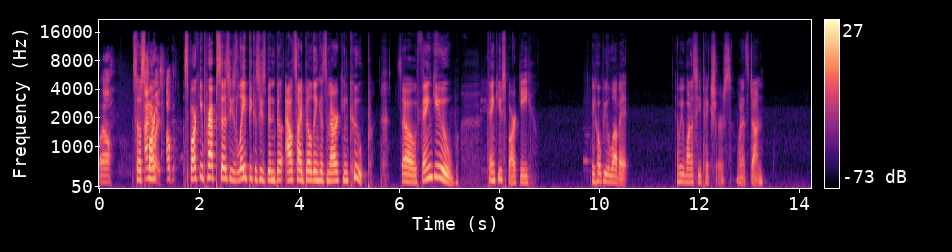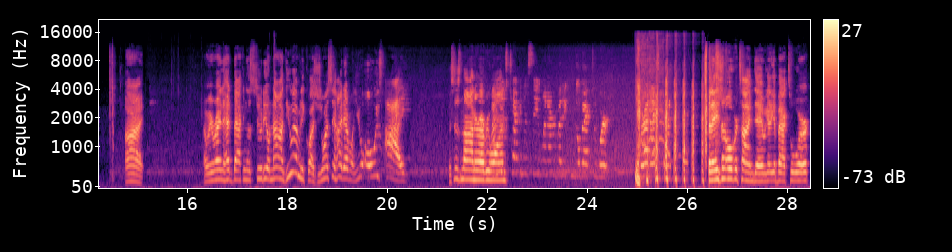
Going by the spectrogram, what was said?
well, So Spark, anyways, okay. Sparky Prep says he's late because he's been bu- outside building his American coop. So thank you. Thank you, Sparky. We hope you love it. And we want to see pictures when it's done. All right. Are we ready to head back into the studio? Nan, do you have any questions? You want to say hi to everyone? You always hide. This is Nonner, I'm everyone. just checking to see when everybody can go back to work. We're on. Today's an overtime day. We got to get back to work.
